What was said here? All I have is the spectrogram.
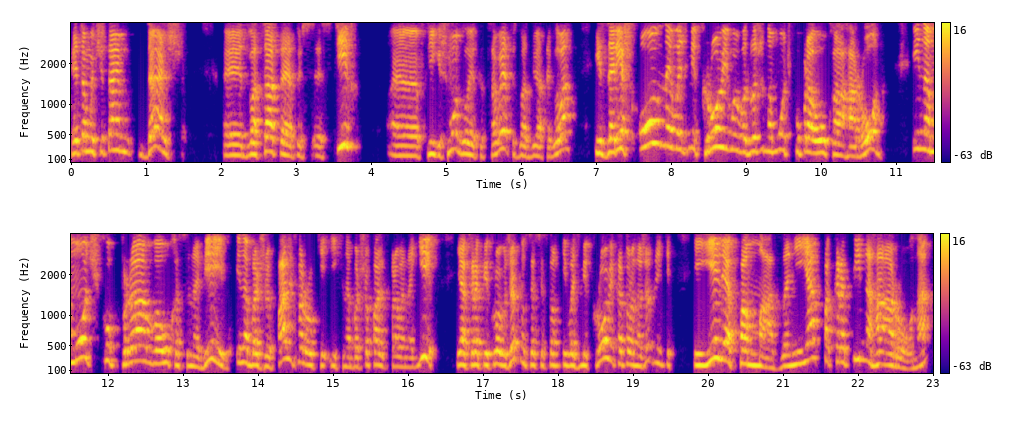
Это мы читаем дальше. 20 э, то есть э, стих, в книге Шмот, главе ТЦВ, то есть 29 глава, и зарежь овна возьми кровь его и возложи на мочку правого уха Агарона, и на мочку правого уха сыновей и на большой палец правой руки их, и на большой палец правой ноги, и окропи кровь жертву со всех сторон, и возьми крови, которые на жертвеннике, и еле помазания покропи на Аарона,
